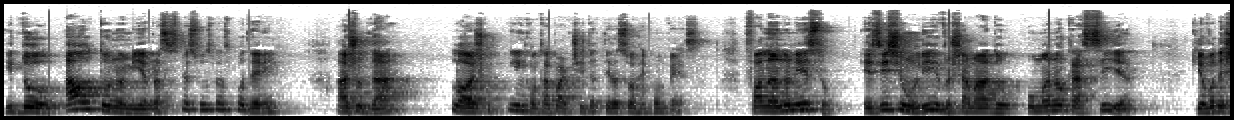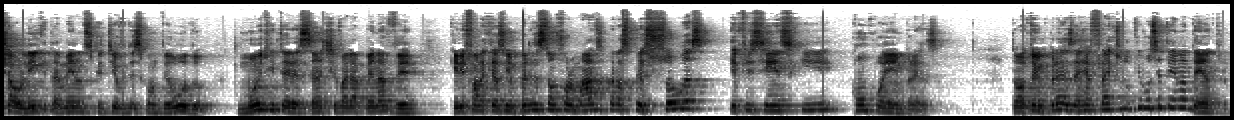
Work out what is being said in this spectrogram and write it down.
e dou autonomia para essas pessoas para elas poderem ajudar, lógico, e em contrapartida ter a sua recompensa. Falando nisso, existe um livro chamado Humanocracia, que eu vou deixar o link também no descritivo desse conteúdo, muito interessante e vale a pena ver que ele fala que as empresas são formadas pelas pessoas eficientes que compõem a empresa. Então a tua empresa é reflexo do que você tem lá dentro.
